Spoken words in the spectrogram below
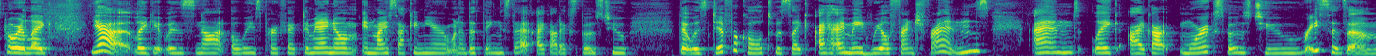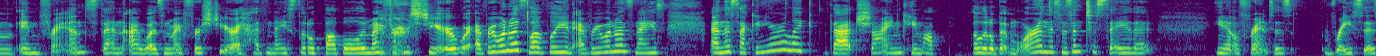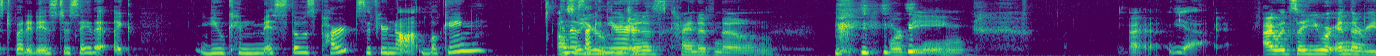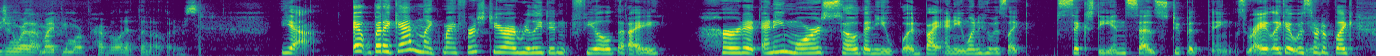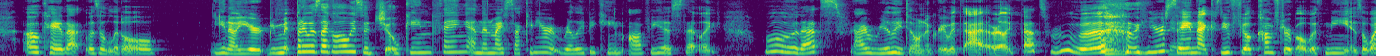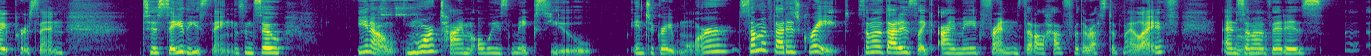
Or like, yeah, like it was not always perfect. I mean, I know in my second year, one of the things that I got exposed to that was difficult was like I, I made real French friends and like I got more exposed to racism in France than I was in my first year. I had a nice little bubble in my first year where everyone was lovely and everyone was nice. And the second year, like that shine came up a little bit more. And this isn't to say that, you know, France is racist, but it is to say that like you can miss those parts if you're not looking. In Also, the second your year, region is kind of known for being. Uh, yeah. I would say you were in the region where that might be more prevalent than others. Yeah. It, but again, like my first year, I really didn't feel that I heard it any more so than you would by anyone who is like 60 and says stupid things, right? Like it was sort of like, okay, that was a little, you know, you're, but it was like always a joking thing. And then my second year, it really became obvious that like, ooh, that's, I really don't agree with that. Or like, that's, ooh, you're Yeah. saying that because you feel comfortable with me as a white person to say these things. And so, you know, more time always makes you integrate more. Some of that is great. Some of that is like I made friends that I'll have for the rest of my life, and some of it is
